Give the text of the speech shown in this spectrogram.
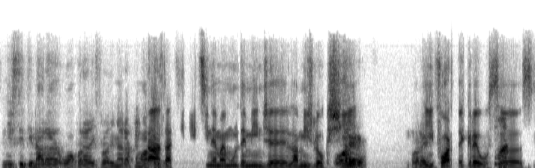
Nici City nu are o apărare extraordinară acum. Da, dar City ține mai mult de minge la mijloc și Corect. Corect. e foarte greu să, să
